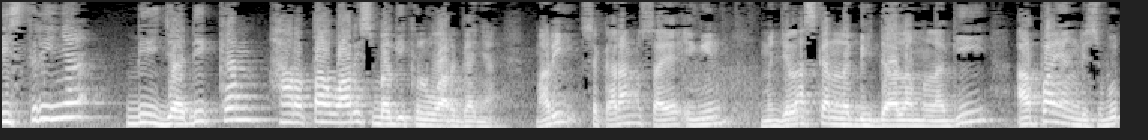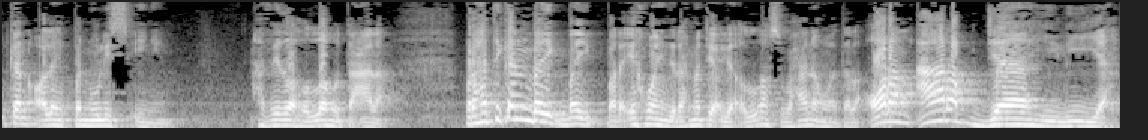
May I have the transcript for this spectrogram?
istrinya dijadikan harta waris bagi keluarganya. Mari sekarang saya ingin menjelaskan lebih dalam lagi apa yang disebutkan oleh penulis ini. Hafizahullah taala. Perhatikan baik-baik para ikhwan yang dirahmati oleh Allah Subhanahu wa taala. Orang Arab jahiliyah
